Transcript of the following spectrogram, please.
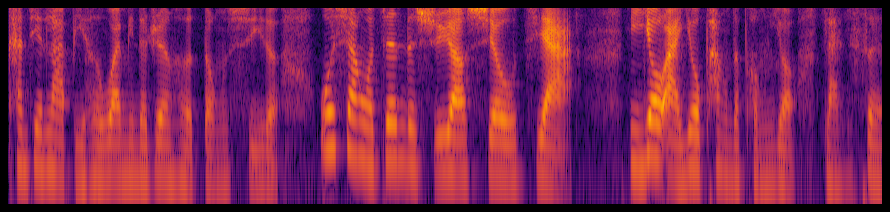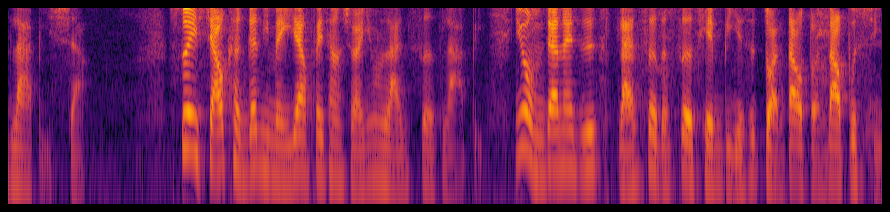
看见蜡笔盒外面的任何东西了。我想我真的需要休假。你又矮又胖的朋友，蓝色蜡笔上。所以小肯跟你们一样，非常喜欢用蓝色的蜡笔，因为我们家那支蓝色的色铅笔也是短到短到不行，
